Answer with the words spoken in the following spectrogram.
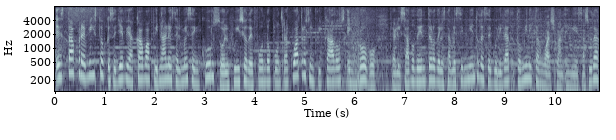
Está previsto que se lleve a cabo a finales del mes en curso el juicio de fondo contra cuatro implicados en robo realizado dentro del establecimiento de seguridad Dominican Watchman en esa ciudad.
